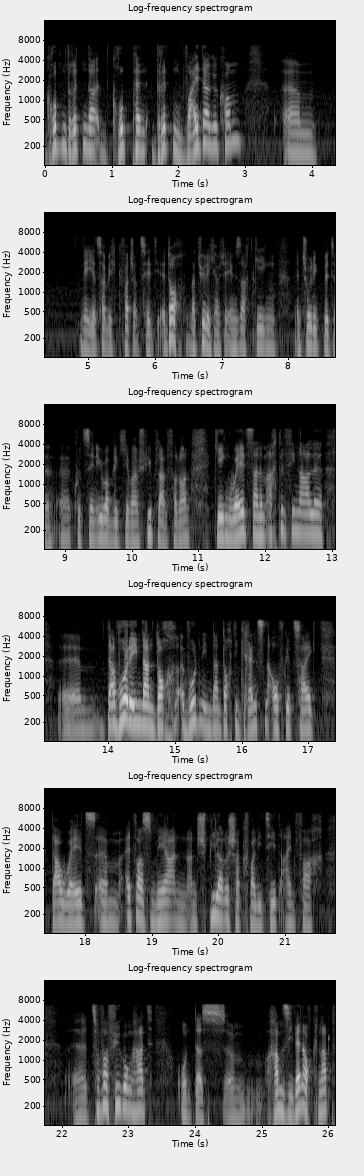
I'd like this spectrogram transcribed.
Gruppendritten, Gruppendritten weitergekommen. Ähm, Ne, jetzt habe ich Quatsch erzählt. Äh, doch, natürlich, habe ich ja eben gesagt, gegen, entschuldigt bitte, äh, kurz den Überblick hier beim Spielplan verloren. Gegen Wales dann im Achtelfinale, ähm, da wurde ihm dann doch, wurden ihm dann doch die Grenzen aufgezeigt, da Wales ähm, etwas mehr an, an, spielerischer Qualität einfach äh, zur Verfügung hat. Und das ähm, haben sie, wenn auch knapp,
